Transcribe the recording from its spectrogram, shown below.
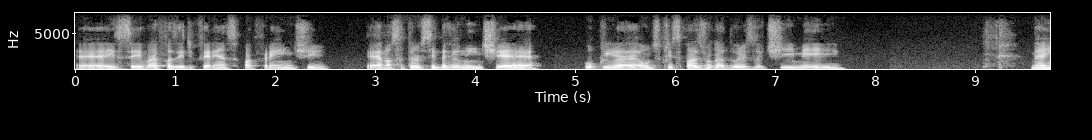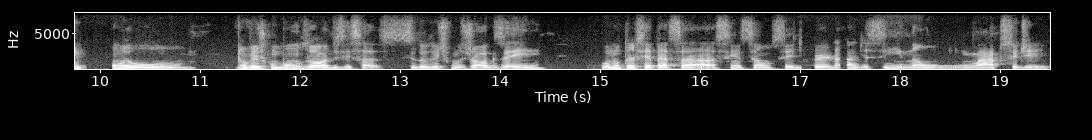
é, isso aí vai fazer diferença para frente. É, a nossa torcida realmente é, o, é um dos principais jogadores do time aí. Né? Então eu, eu vejo com bons olhos essas, esses dois últimos jogos aí. Vamos torcer para essa ascensão ser de verdade, assim, e não um lapso de,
